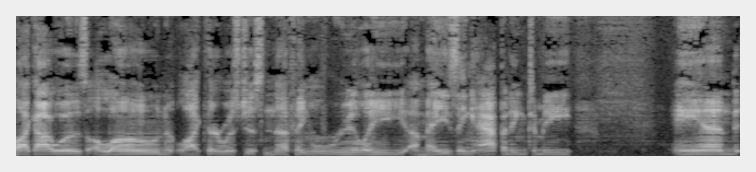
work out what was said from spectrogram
like I was alone, like there was just nothing really amazing happening to me. And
